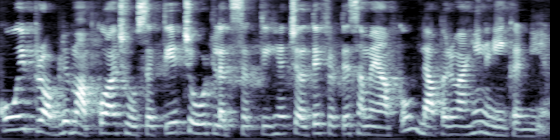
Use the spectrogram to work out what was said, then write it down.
कोई प्रॉब्लम आपको आज हो सकती है, चोट लग सकती है चलते फिरते समय आपको लापरवाही नहीं करनी है।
